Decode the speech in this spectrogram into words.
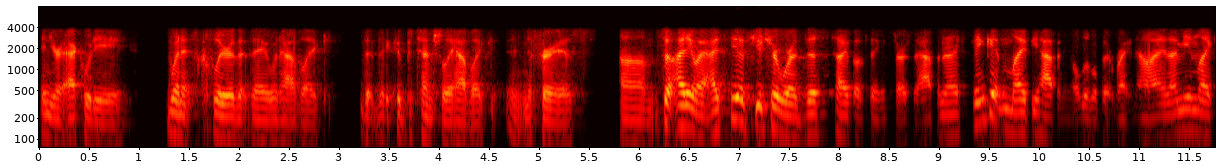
in your equity when it's clear that they would have like that they could potentially have like nefarious um, so anyway, I see a future where this type of thing starts to happen, and I think it might be happening a little bit right now. And I mean, like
